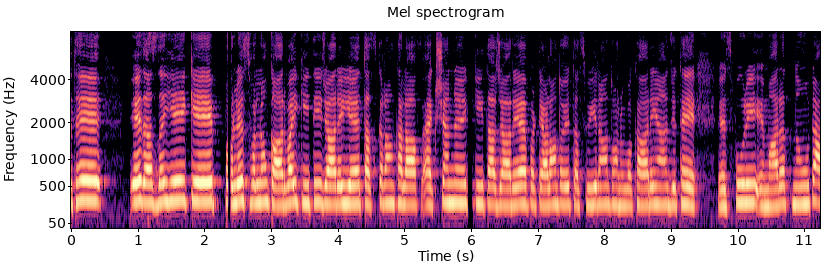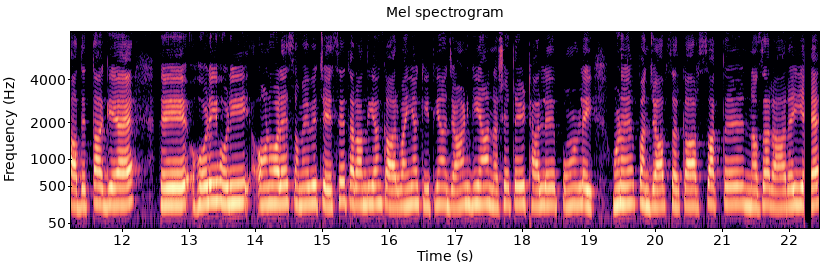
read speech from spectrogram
ਇਥੇ ਇਹ ਦੱਸ ਦਈਏ ਕਿ ਪੁਲਿਸ ਵੱਲੋਂ ਕਾਰਵਾਈ ਕੀਤੀ ਜਾ ਰਹੀ ਹੈ। ਤਸਕਰਾਂ ਖਿਲਾਫ ਐਕਸ਼ਨ ਕੀਤਾ ਜਾ ਰਿਹਾ ਹੈ। ਪਟਿਆਲਾ ਤੋਂ ਇਹ ਤਸਵੀਰਾਂ ਤੁਹਾਨੂੰ ਵਿਖਾ ਰਹੇ ਹਾਂ, ਜਿੱਥੇ ਇਸ ਪੂਰੀ ਇਮਾਰਤ ਨੂੰ ਢਾਹ ਦਿੱਤਾ ਗਿਆ ਹੈ ਤੇ ਹੌਲੀ ਹੌਲੀ ਆਉਣ ਵਾਲੇ ਸਮੇਂ ਵਿੱਚ ਇਸੇ ਤਰ੍ਹਾਂ ਦੀਆਂ ਕਾਰਵਾਈਆਂ ਕੀਤੀਆਂ ਜਾਣਗੀਆਂ। ਨਸ਼ੇ ਤੇ ਠੱਲ ਪਾਉਣ ਲਈ ਹੁਣ ਪੰਜਾਬ ਸਰਕਾਰ ਸਖਤ ਨਜ਼ਰ ਆ ਰਹੀ ਹੈ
